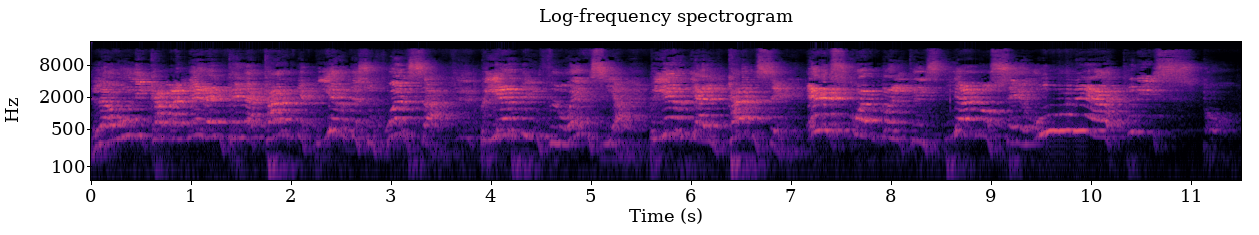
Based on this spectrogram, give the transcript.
La única manera en que la carne pierde su fuerza, pierde influencia, pierde alcance, es cuando el cristiano se une a Cristo.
